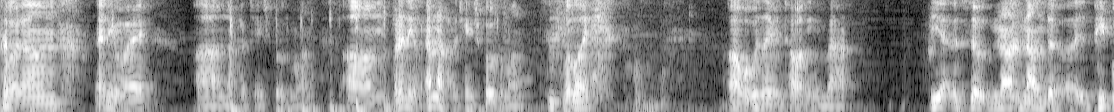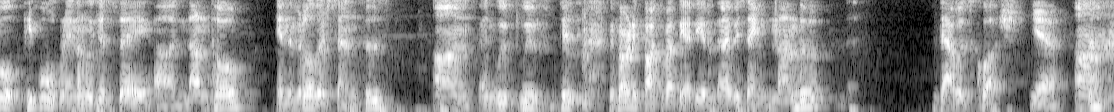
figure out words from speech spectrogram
But um, anyway, uh, I'm not gonna change Pokemon. Um, but anyway, I'm not gonna change Pokemon. But like, oh, what was I even talking about? Yeah, so Na- Nando. Uh, people people randomly just say uh, Nanto in the middle of their sentences. Um, and we've we've did, we've already talked about the idea that I might be saying Nando. That was clutch. Yeah. Um,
